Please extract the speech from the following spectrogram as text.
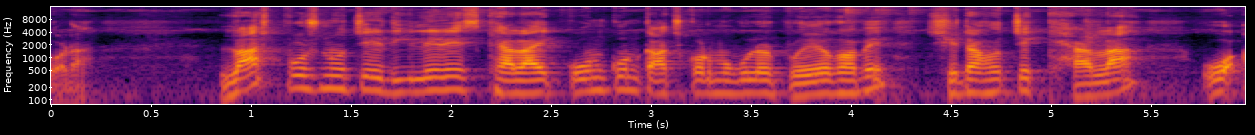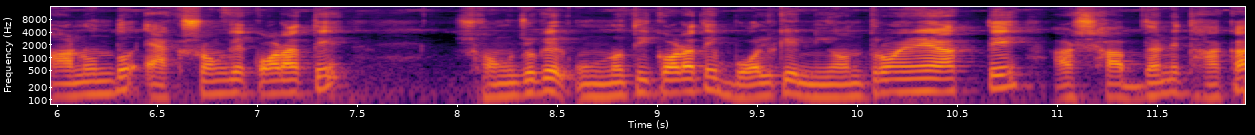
করা। লাস্ট প্রশ্ন হচ্ছে রিলে রেস খেলায় কোন কোন কাজকর্মগুলোর প্রয়োগ হবে? সেটা হচ্ছে খেলা ও আনন্দ একসঙ্গে করাতে, সংযোগের উন্নতি করাতে, বলকে নিয়ন্ত্রণে রাখতে আর সাবধানে থাকা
